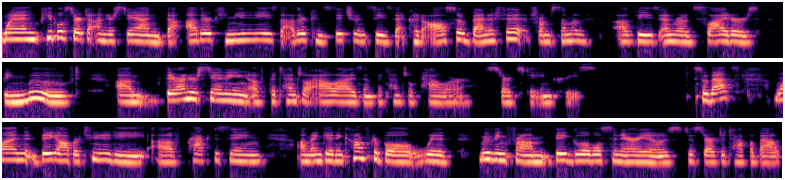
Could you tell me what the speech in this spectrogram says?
when people start to understand the other communities, the other constituencies that could also benefit from some of, of these En-ROAD sliders being moved, um, their understanding of potential allies and potential power starts to increase. So that's one big opportunity of practicing um, and getting comfortable with moving from big global scenarios to start to talk about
